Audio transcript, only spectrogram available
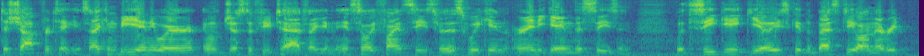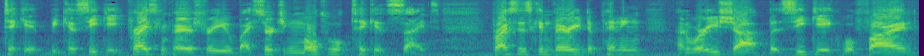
to shop for tickets. I can be anywhere, and with just a few taps, I can instantly find seats for this weekend or any game this season. With SeatGeek, you always get the best deal on every ticket because SeatGeek price compares for you by searching multiple ticket sites. Prices can vary depending on where you shop, but SeatGeek will find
